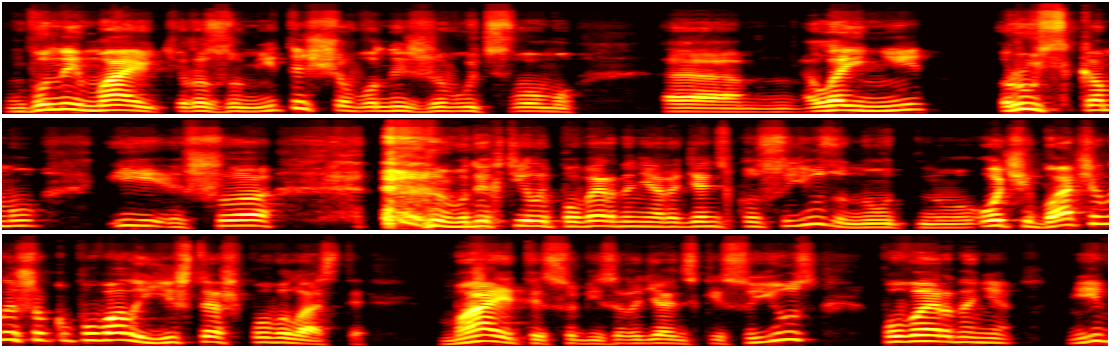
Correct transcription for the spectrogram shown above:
Вони мають розуміти, що вони живуть в своєму е, лайні руському, і що вони хотіли повернення Радянського Союзу. Ну, ну очі бачили, що купували, їжте аж повилазьте. Маєте собі Радянський Союз, повернення, і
